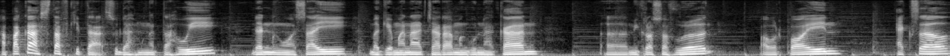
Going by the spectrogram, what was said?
apakah staf kita sudah mengetahui dan menguasai bagaimana cara menggunakan uh, Microsoft Word, PowerPoint, Excel,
